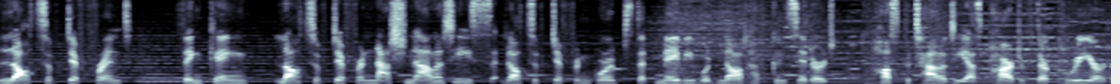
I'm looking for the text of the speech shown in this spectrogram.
lots of different thinking, lots of different nationalities, lots of different groups that maybe would not have considered hospitality as part of their career.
